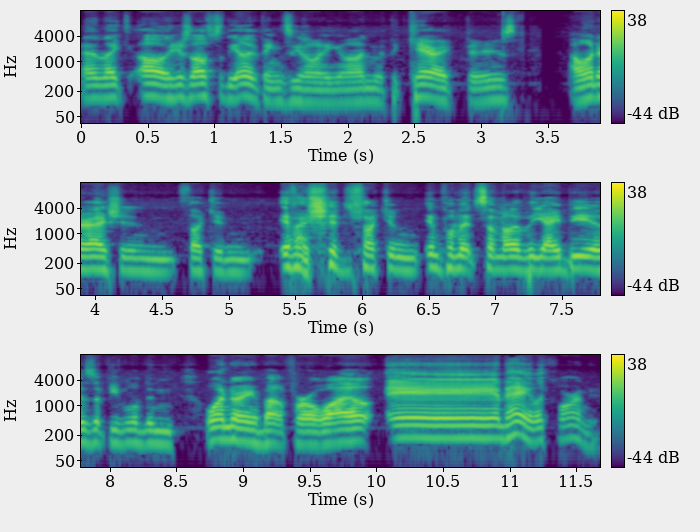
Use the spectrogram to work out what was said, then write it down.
and like, oh, here's also the other things going on with the characters. I wonder I should fucking if I should fucking implement some of the ideas that people have been wondering about for a while. And hey, look, we're on.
